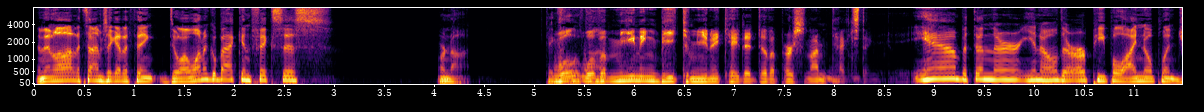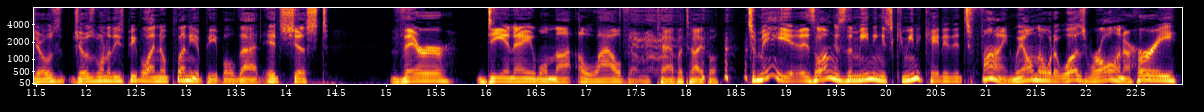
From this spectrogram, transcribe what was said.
and then a lot of times I got to think: Do I want to go back and fix this or not? Will will the meaning be communicated to the person I'm texting? Yeah, but then there, you know, there are people I know. Plenty. Joe's Joe's one of these people. I know plenty of people that it's just their DNA will not allow them to have a typo. to me, as long as the meaning is communicated, it's fine. We all know what it was. We're all in a hurry.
